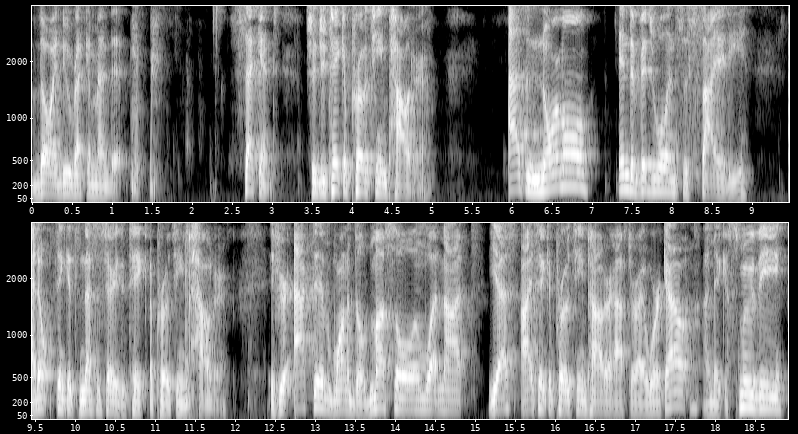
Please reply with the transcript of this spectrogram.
though I do recommend it. Second, should you take a protein powder? As a normal individual in society, I don't think it's necessary to take a protein powder. If you're active, want to build muscle and whatnot, yes, I take a protein powder after I work out. I make a smoothie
